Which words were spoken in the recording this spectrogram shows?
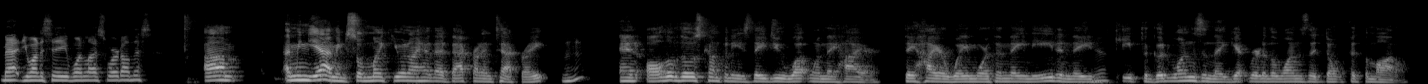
Matt, you want to say one last word on this? Um, I mean, yeah, I mean, so Mike, you and I have that background in tech, right? Mm-hmm. And all of those companies, they do what when they hire? They hire way more than they need and they yeah. keep the good ones and they get rid of the ones that don't fit the model,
